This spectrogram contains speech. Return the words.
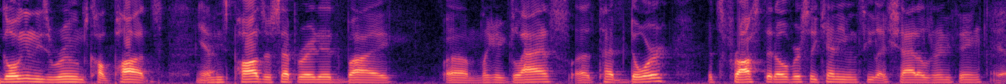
going in these rooms called pods, Yeah. and these pods are separated by um, like a glass uh, type door. It's frosted over, so you can't even see like shadows or anything. Yeah.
